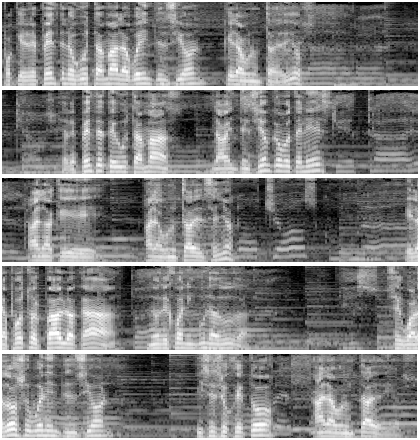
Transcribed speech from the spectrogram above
Porque de repente nos gusta más la buena intención que la voluntad de Dios. De repente te gusta más la intención que vos tenés a la que a la voluntad del Señor. El apóstol Pablo acá no dejó ninguna duda. Se guardó su buena intención y se sujetó a la voluntad de Dios.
